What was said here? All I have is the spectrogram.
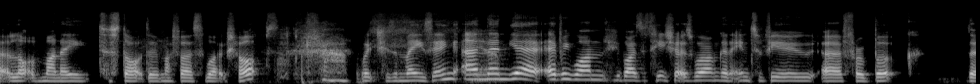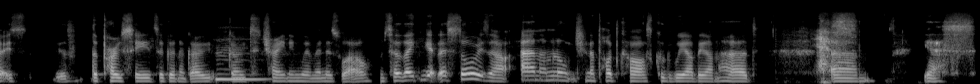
a lot of money to start doing my first workshops, which is amazing. And yeah. then, yeah, everyone who buys a t-shirt as well, I'm going to interview uh, for a book that is the proceeds are going to go mm. go to mm. training women as well so they can get their stories out and i'm launching a podcast called we are the unheard yes, um, yes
